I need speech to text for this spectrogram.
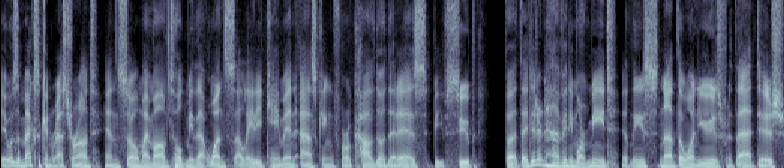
It was a Mexican restaurant, and so my mom told me that once a lady came in asking for caldo de res, beef soup, but they didn't have any more meat, at least not the one used for that dish.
